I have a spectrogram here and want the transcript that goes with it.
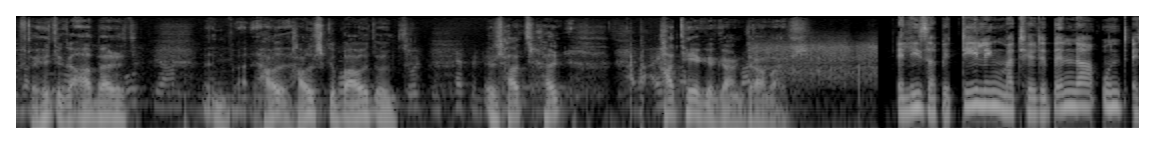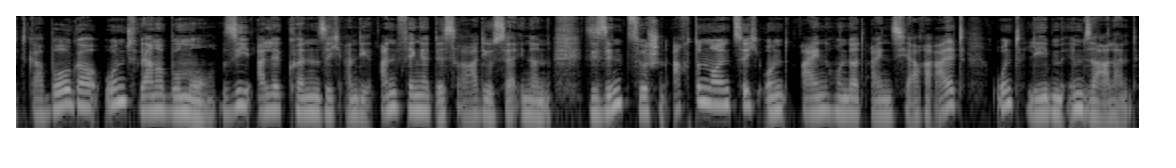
auf der Hütte gearbeitet, ein Haus gebaut und es hat halt hat hergegangen damals. Elisabeth Dieling, Mathilde Bender und Edgar Burger und Werner Beaumont. Sie alle können sich an die Anfänge des Radios erinnern. Sie sind zwischen 98 und 101 Jahre alt und leben im Saarland.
